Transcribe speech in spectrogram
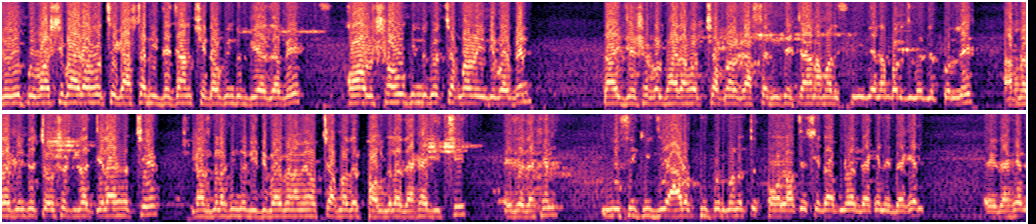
যদি প্রবাসী ভাইরা হচ্ছে গাছটা নিতে চান, সেটাও কিন্তু দেওয়া যাবে। কল সহ কিন্তু হচ্ছে আপনারা নিতে পারবেন। তাই যে সকল ভাইরা হচ্ছে আপনার গাছটা নিতে চান, আমার স্ক্রিনে যে নাম্বার যোগাযোগ করলে আপনারা কিন্তু চৌষট্টিটা জেলায় হচ্ছে গাছগুলো কিন্তু নিতে পারবেন। আমি হচ্ছে আপনাদের ফলগুলো দেখাই দিচ্ছি। এই যে দেখেন, নিচে কি যে আরও কি পরিমাণ হচ্ছে ফল আছে সেটা আপনারা দেখেন, এই দেখেন এই দেখেন,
